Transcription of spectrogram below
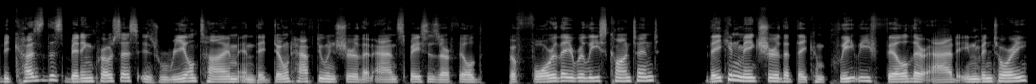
because this bidding process is real time and they don't have to ensure that ad spaces are filled before they release content, they can make sure that they completely fill their ad inventory.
